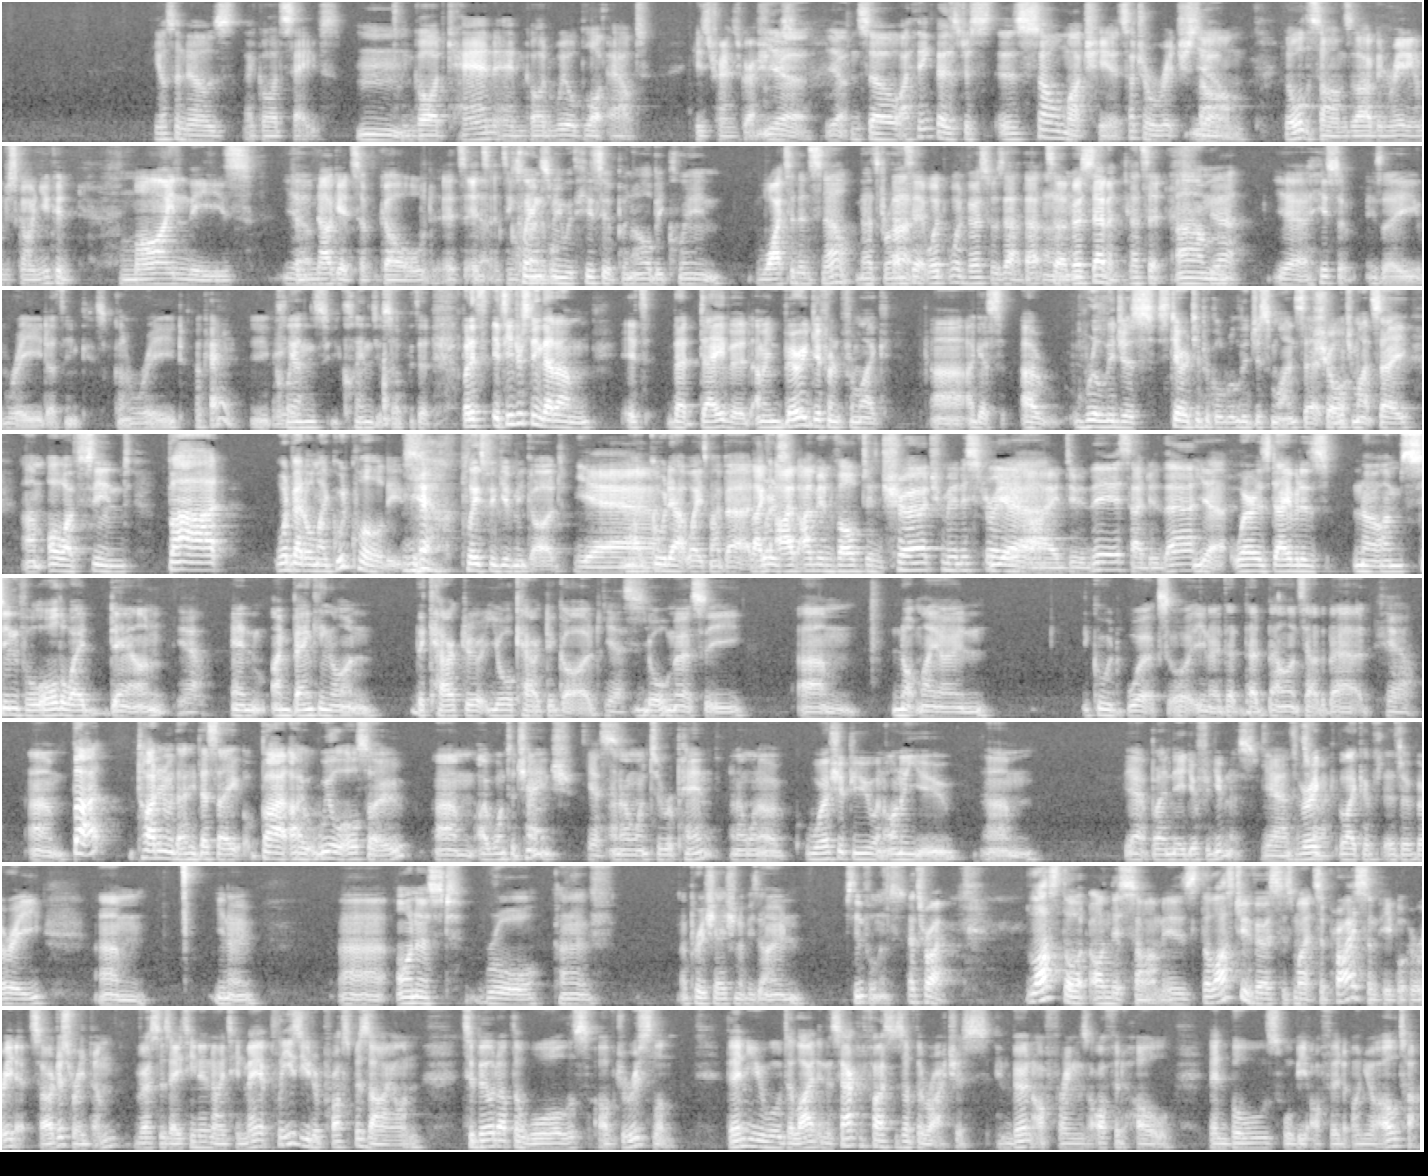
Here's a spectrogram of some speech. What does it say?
He also knows that God saves. Mm. And God can and God will blot out his transgressions. Yeah. Yeah. And so I think there's just there's so much here. It's such a rich Yeah. psalm. With all the psalms that I've been reading, I'm just going. You could mine these for Yeah. nuggets of gold. It's it's Yeah. it's incredible. Cleanse me with hyssop and I'll be clean. Whiter than snow. That's right. That's it. What what verse was that? That's uh, verse seven. That's it. Um, yeah. Yeah, hyssop is a reed, I think. It's kind of reed. Okay. You There you cleanse, you, cleanse yourself with it. But it's it's interesting that um, it's that David. I mean, very different from like, uh, I guess a religious, stereotypical religious mindset, Sure. which might say, um, "Oh, I've sinned, but what about all my good qualities? Yeah. Please forgive me, God. Yeah. My good outweighs my bad." Like Whereas- I'm, I'm involved in church ministry. Yeah. I do this. I do that. yeah. Whereas David is no, I'm sinful all the way down. Yeah. and I'm banking on the character, your character, God, Yes. your mercy, um, not my own good works, or you know that that balance out the bad. Yeah. Um, but tied in with that, he does say, "But I will also, um, I want to change, Yes. and I want to repent, and I want to worship you and honor you." Um, yeah, but I need your forgiveness. Yeah. It's very right. like a, it's a very, um, you know, uh, honest, raw kind of appreciation of his own sinfulness. That's right. Last thought on this psalm is the last two verses might surprise some people who read it. So I'll just read them. Verses 18 and 19. May it please you to prosper Zion, to build up the walls of Jerusalem. Then you will delight in the sacrifices of the righteous, in burnt offerings offered whole. Then bulls will be offered on your altar.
